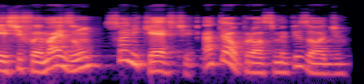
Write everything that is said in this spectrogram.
Este foi mais um Sonicast. Até o próximo episódio.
